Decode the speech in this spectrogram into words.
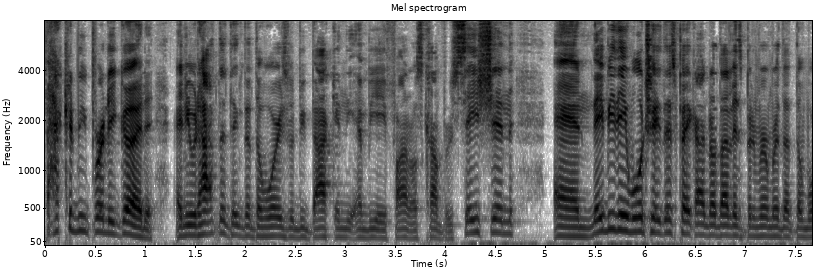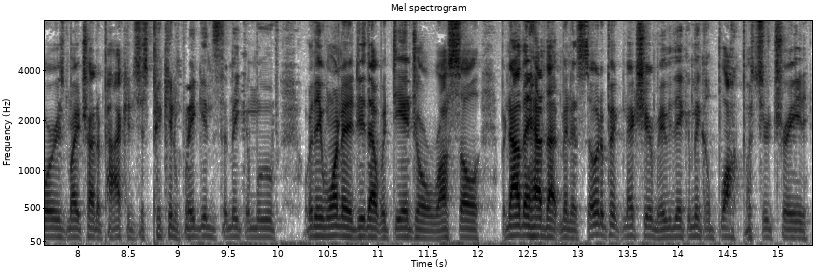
that could be pretty good. And you would have to think that the Warriors would be back in the NBA Finals conversation. And maybe they will trade this pick. I know that it's been rumored that the Warriors might try to package just picking Wiggins to make a move, or they wanted to do that with D'Angelo Russell. But now they have that Minnesota pick next year. Maybe they can make a blockbuster trade.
